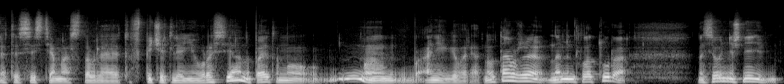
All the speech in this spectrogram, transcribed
эта система оставляет впечатление у россиян, поэтому ну, они говорят. Но там же номенклатура на сегодняшний день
